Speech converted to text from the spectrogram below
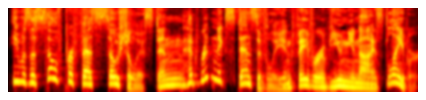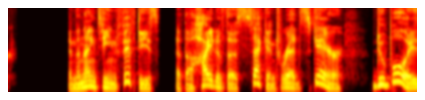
He was a self professed socialist and had written extensively in favor of unionized labor. In the 1950s, at the height of the Second Red Scare, Du Bois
